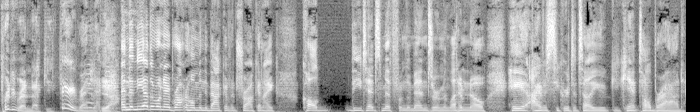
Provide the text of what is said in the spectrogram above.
pretty rednecky. Very redneck. Yeah. And then the other one I brought home in the back of a truck, and I called the Ted Smith from the men's room and let him know, hey, I have a secret to tell you. You can't tell Brad.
